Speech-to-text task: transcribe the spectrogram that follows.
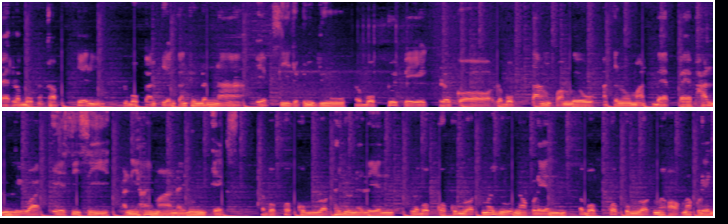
8 ระบบนะครับ เช่น ระบบการเตือนการชนด้านหน้า FCW ระบบด้วยเบรก แล้วก็ระบบตั้งความเร็วอัตโนมัติแบบแปรผันหรือว่า ACC อันนี้ให้มาในรุ่น X ระบบควบคุมรถให้อยู่ในเลน ระบบควบคุมรถเมื่ออยู่นอกเลน ระบบควบคุมรถเมื่อออกนอกเลน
